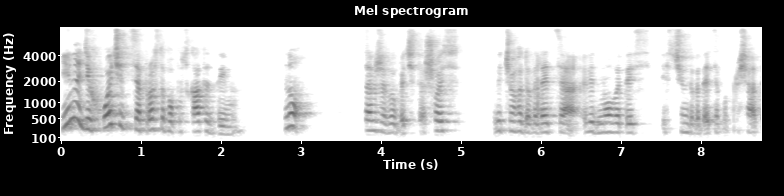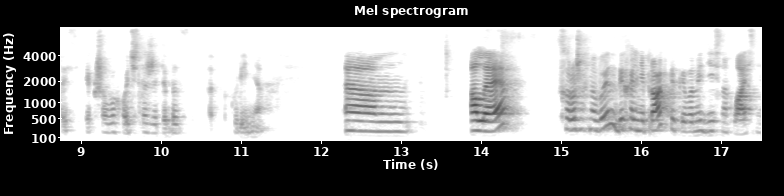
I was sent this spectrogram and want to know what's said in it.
Іноді хочеться просто попускати дим. Ну, це вже, вибачте, щось, від чого доведеться відмовитись і з чим доведеться попрощатись, якщо ви хочете жити без е, куріння. Ем, але хороших новин дихальні практики вони дійсно класні.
